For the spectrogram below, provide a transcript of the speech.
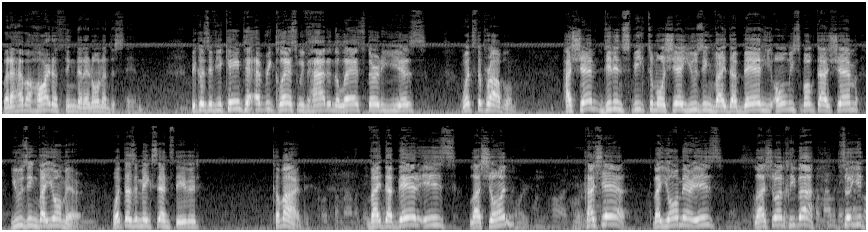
But I have a harder thing that I don't understand. Because if you came to every class we've had in the last 30 years, what's the problem? Hashem didn't speak to Moshe using Vaidaber, he only spoke to Hashem using Vayomer. What doesn't make sense, David? Come on. Vaidaber is Lashon Kashe. Vayomer is Lashon Chiva. So you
